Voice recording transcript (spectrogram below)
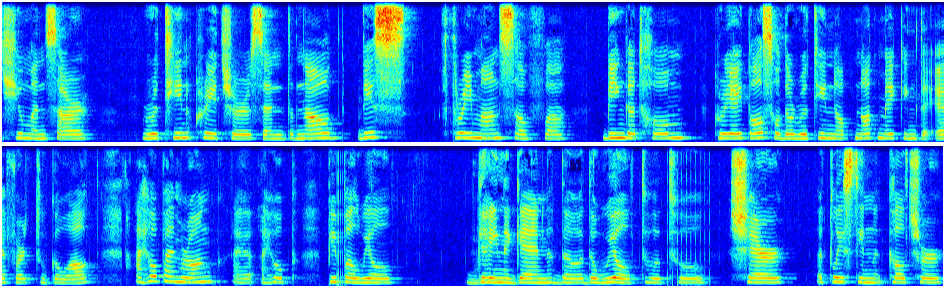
humans are routine creatures, and now these three months of uh, being at home create also the routine of not making the effort to go out. I hope I'm wrong. I, I hope people will gain again the, the will to, to share, at least in culture,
